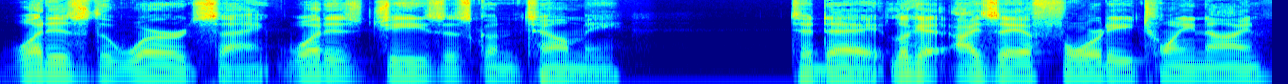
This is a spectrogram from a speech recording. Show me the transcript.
What is the word saying? What is Jesus going to tell me? Today. Look at Isaiah 40, 29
